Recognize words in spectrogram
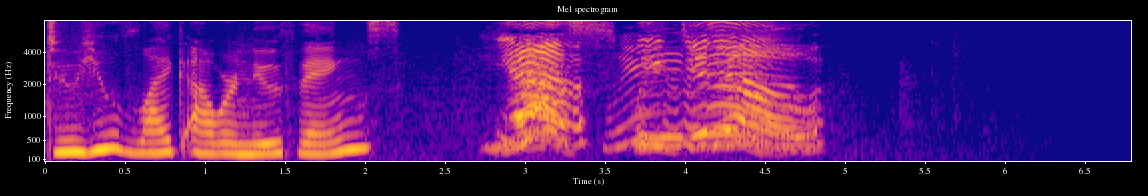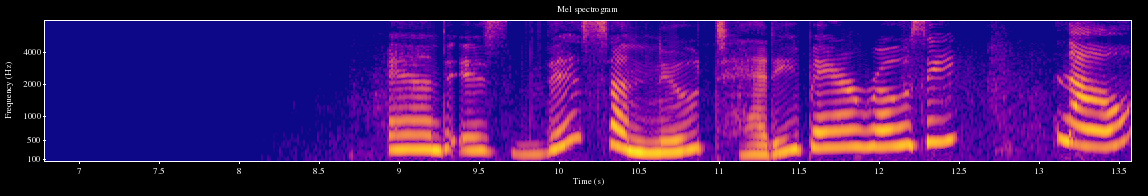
Do you like our new things? Yes, we do! And is this a new teddy bear, Rosie? No.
